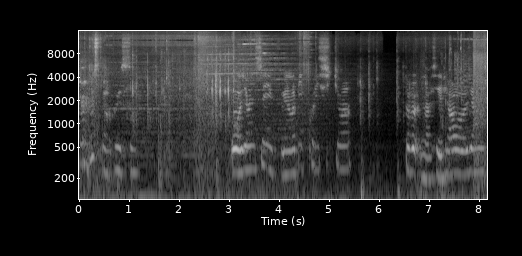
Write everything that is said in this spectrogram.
Dove sta questo? Oh, siamo in safe, in una piccolissima... Proprio... No, sì, ciao, siamo in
